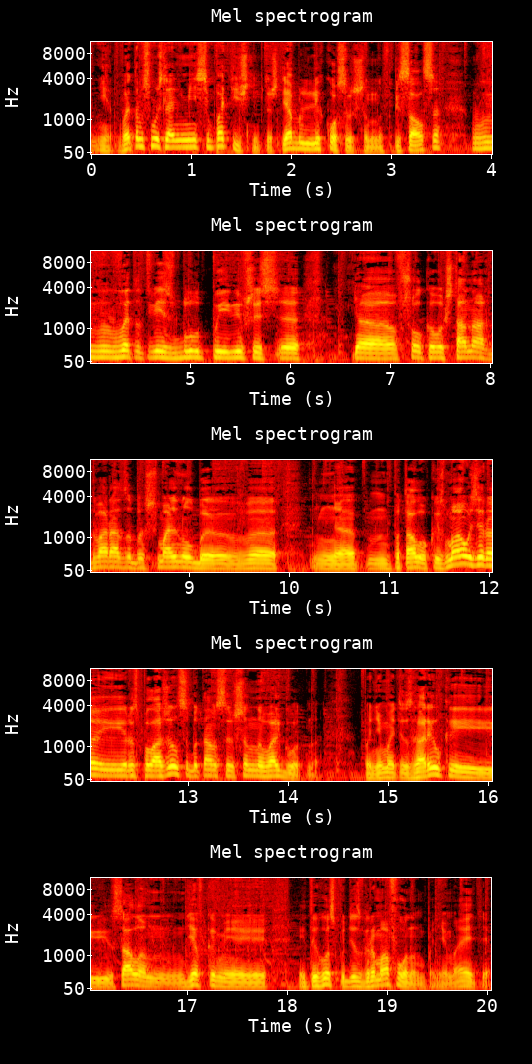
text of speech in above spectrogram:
нет, в этом смысле они мне симпатичны, потому что я бы легко совершенно вписался в, в этот весь блуд, появившись э, в шелковых штанах, два раза бы шмальнул бы в э, потолок из Маузера и расположился бы там совершенно вольготно. Понимаете, с горилкой, и салом, девками, и, и ты, господи, с граммофоном, понимаете.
